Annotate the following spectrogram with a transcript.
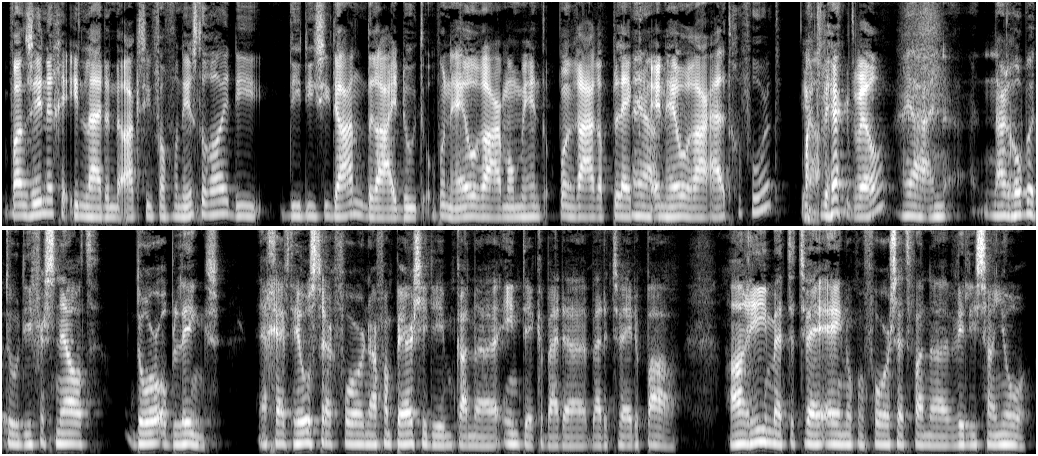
waanzinnige inleidende actie van Van Nistelrooy... die die, die Zidane-draai doet op een heel raar moment, op een rare plek... Ja. en heel raar uitgevoerd. Maar Ja. het werkt wel. Ja, en naar Robben toe, die versnelt door op links. En geeft heel sterk voor naar Van Persie, die hem kan eh, intikken bij de, bij de tweede paal. Henri met de 2-1 op een voorzet van eh, Willy Sagnol.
